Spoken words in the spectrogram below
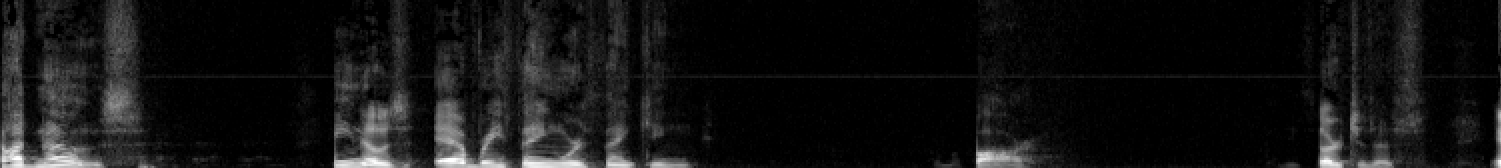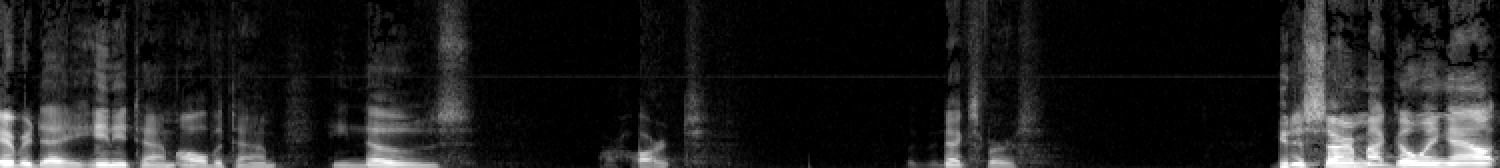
God knows. He knows everything we're thinking from afar. He searches us every day, anytime, all the time. He knows our heart. Look at the next verse. You discern my going out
